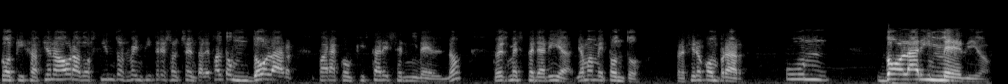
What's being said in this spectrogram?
cotización ahora 223.80, le falta un dólar para conquistar ese nivel, ¿no? Entonces me esperaría, llámame tonto, prefiero comprar un dólar y medio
